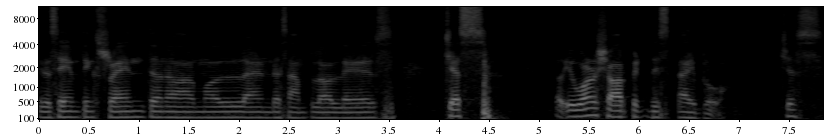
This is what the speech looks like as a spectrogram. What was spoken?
The same thing strength normal and sample all layers. Just uh, you want to sharpen this eyebrow. Just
